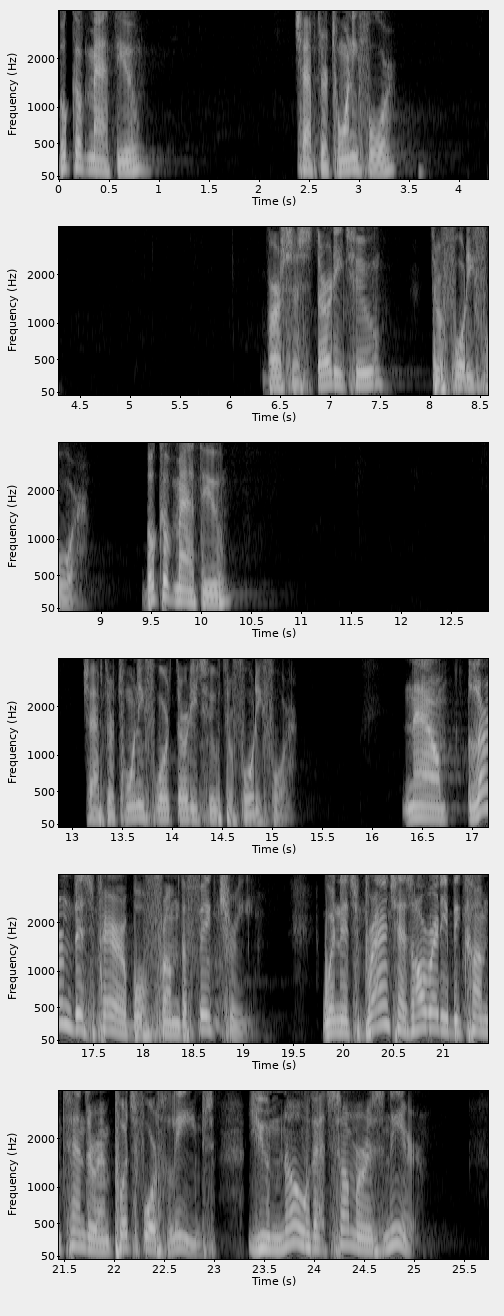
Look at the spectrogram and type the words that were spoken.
Book of Matthew, chapter 24, verses 32 through 44. Book of Matthew, chapter 24, 32 through 44. Now, learn this parable from the fig tree. When its branch has already become tender and puts forth leaves, you know that summer is near.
